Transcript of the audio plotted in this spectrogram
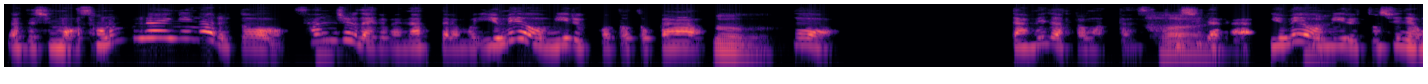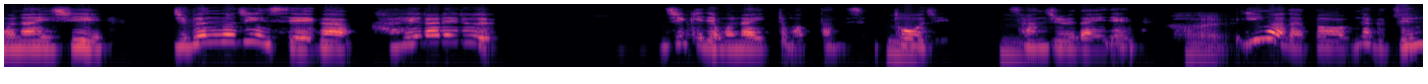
私もうそのぐらいになると、30代とかになったらもう夢を見ることとか、うん。もうダメだと思ったんです。はい年だから。夢を見る年でもないし、自分の人生が変えられる時期でもないって思ったんですよ。当時、うん30代で。はい。今だと、なんか全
